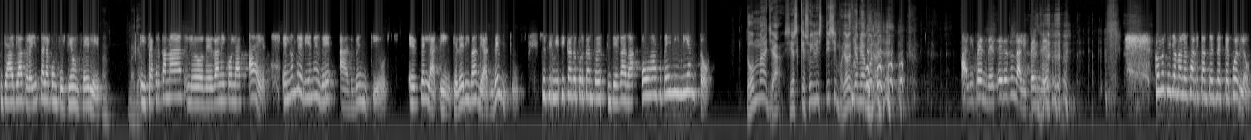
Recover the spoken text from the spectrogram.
ya, ya, pero ahí está la confusión, Félix. Ah, Vaya. Y se acerca más lo de Dani con las AES. El nombre viene de Adventius. Es del latín, que deriva de Adventus. Su significado, por tanto, es llegada o advenimiento. Toma ya, si es que soy listísimo, ya lo decía mi abuela. Alipendes, eres un alipendes. ¿Cómo se llaman los habitantes de este pueblo?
